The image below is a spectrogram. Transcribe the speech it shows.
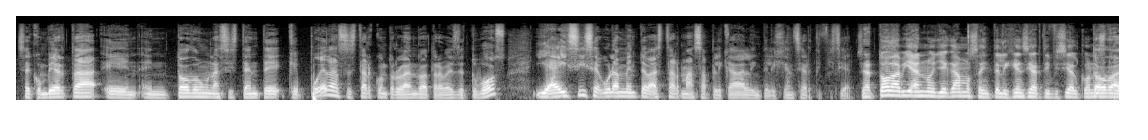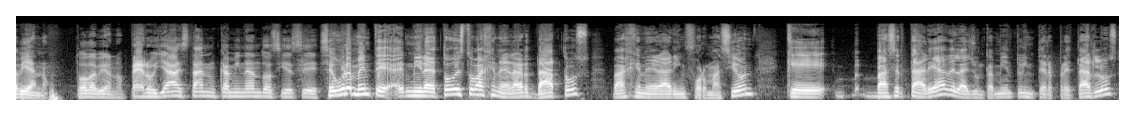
se convierta en, en todo un asistente que puedas estar controlando a través de tu voz, y ahí sí seguramente va a estar más aplicada la inteligencia artificial. O sea, todavía no llegamos a inteligencia artificial con esto. Todavía no. Todavía no, pero ya están caminando hacia ese... Seguramente, eh, mira, todo esto va a generar datos, va a generar información que va a ser tarea del ayuntamiento interpretarlos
